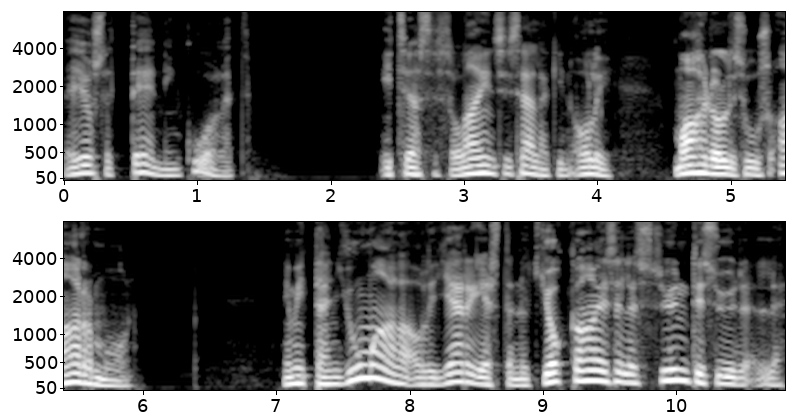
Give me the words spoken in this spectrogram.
Ja jos et tee, niin kuolet. Itse asiassa lain sisälläkin oli mahdollisuus armoon. Nimittäin Jumala oli järjestänyt jokaiselle syntisyydelle,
